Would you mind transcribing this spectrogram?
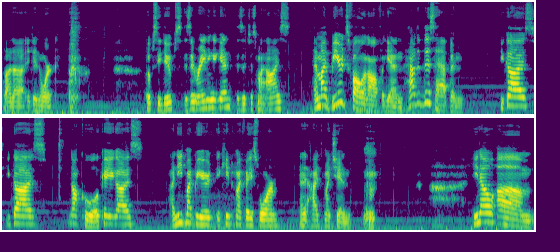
But, uh, it didn't work. Oopsie doops. Is it raining again? Is it just my eyes? And my beard's falling off again. How did this happen? You guys, you guys, not cool, okay, you guys? I need my beard. It keeps my face warm, and it hides my chin. you know, um,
